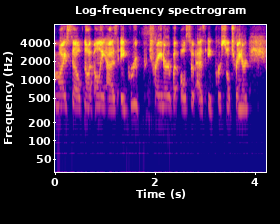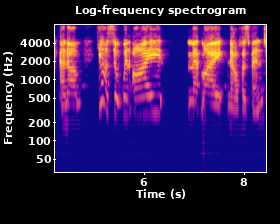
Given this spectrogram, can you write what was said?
myself not only as a group trainer but also as a personal trainer. And um, yeah so when i met my now husband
